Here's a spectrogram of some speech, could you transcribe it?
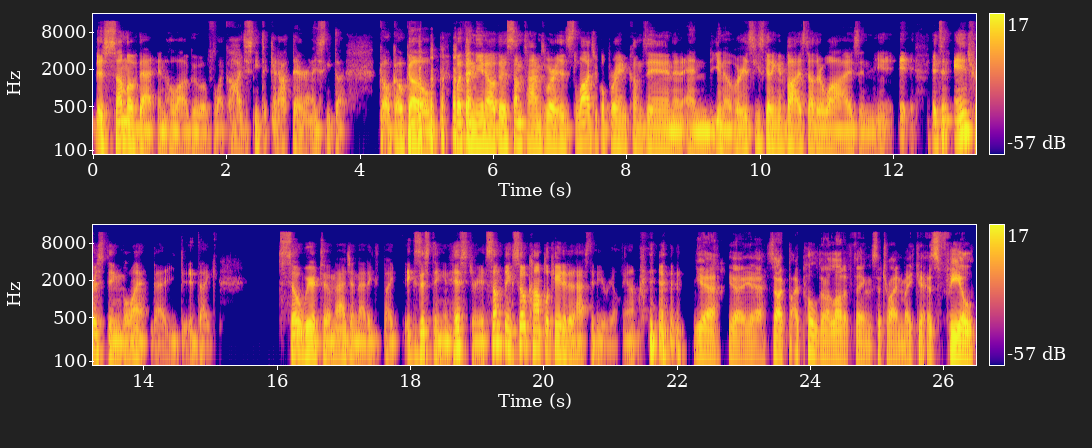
there's some of that in hulagu of like oh i just need to get out there and i just need to go go go. But then you know there's sometimes where his logical brain comes in and and you know where he's, he's getting advised otherwise. And it, it, it's an interesting blend that it, like so weird to imagine that like existing in history. It's something so complicated it has to be real you know? Yeah yeah yeah. So I, I pulled on a lot of things to try and make it as feel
